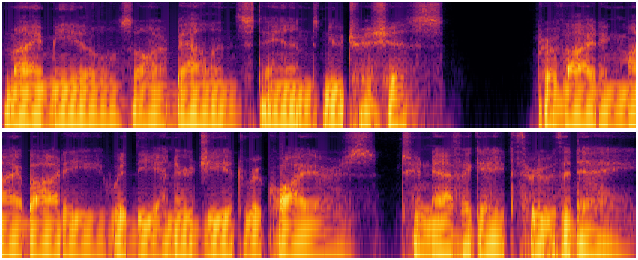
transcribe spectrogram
My meals are balanced and nutritious, providing my body with the energy it requires to navigate through the day.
